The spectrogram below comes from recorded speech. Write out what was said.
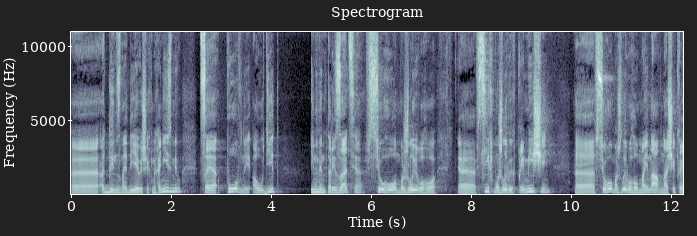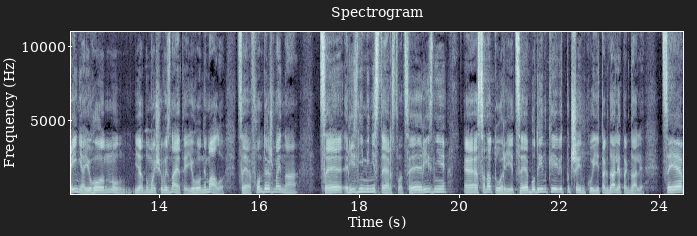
е, один з найдієвіших механізмів це повний аудит, інвентаризація всього можливого, е, всіх можливих приміщень. Е, Всього можливого майна в нашій країні, а його, ну я думаю, що ви знаєте, його немало. Це фонд держмайна, це різні міністерства, це різні е, санаторії, це будинки відпочинку і так далі. так далі. Це,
